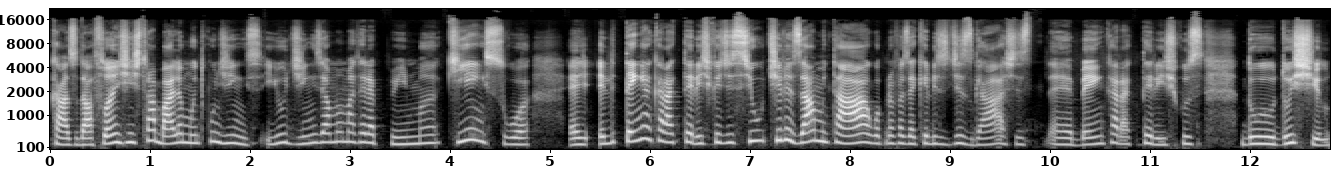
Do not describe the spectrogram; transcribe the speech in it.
caso da Flan, a gente trabalha muito com jeans. E o jeans é uma matéria-prima que, em sua. É, ele tem a característica de se utilizar muita água para fazer aqueles desgastes é, bem característicos do, do estilo.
